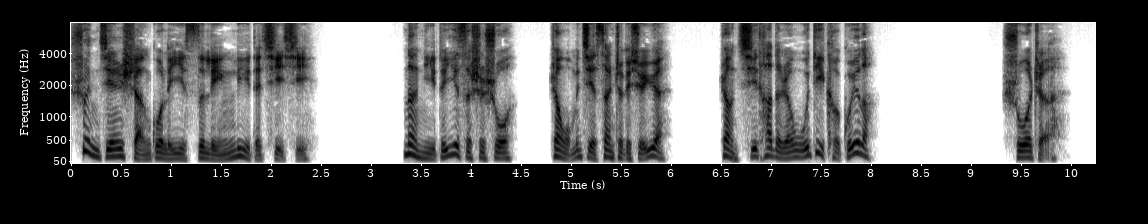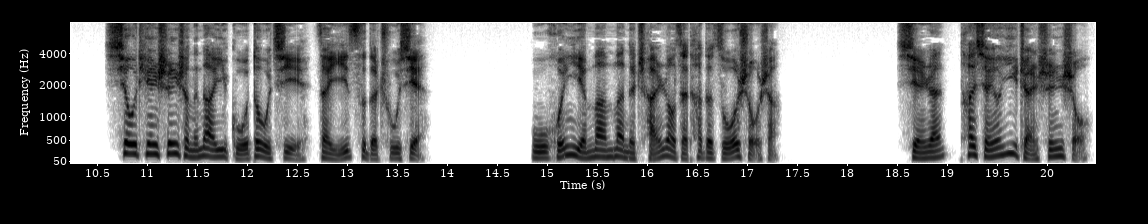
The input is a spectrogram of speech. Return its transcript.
瞬间闪过了一丝凌厉的气息。那你的意思是说，让我们解散这个学院，让其他的人无地可归了？说着，萧天身上的那一股斗气再一次的出现，武魂也慢慢的缠绕在他的左手上。显然，他想要一展身手，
